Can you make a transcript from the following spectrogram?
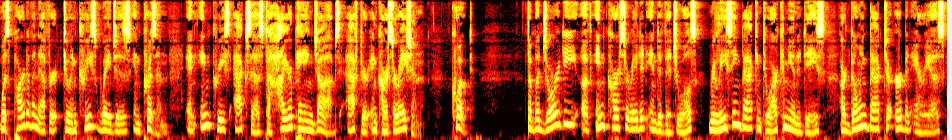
was part of an effort to increase wages in prison and increase access to higher paying jobs after incarceration. Quote, the majority of incarcerated individuals releasing back into our communities are going back to urban areas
